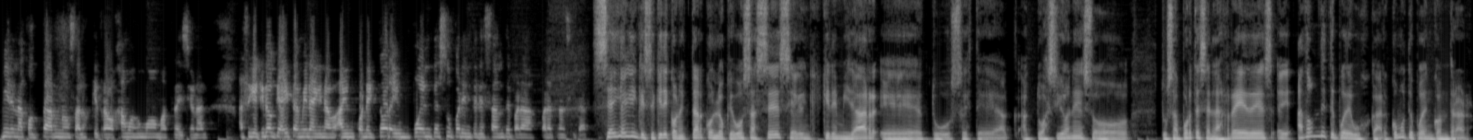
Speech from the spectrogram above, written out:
vienen a contarnos a los que trabajamos de un modo más tradicional. Así que creo que ahí también hay, un conector, hay un puente súper interesante para, para, transitar. Si hay alguien que se quiere conectar con lo que vos haces, si hay alguien que quiere mirar eh, tus este, actuaciones o tus aportes en las redes, eh, ¿a dónde te puede buscar? ¿Cómo te puede encontrar?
